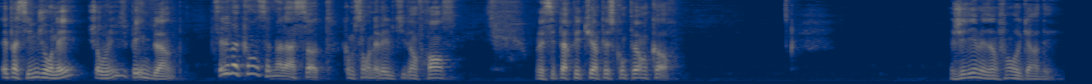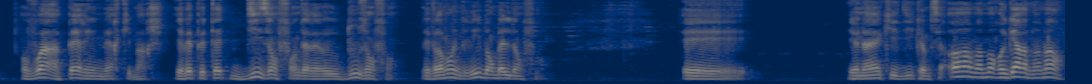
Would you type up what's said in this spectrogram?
Elle passé une journée, je suis revenu, j'ai payé une blinde. C'est les vacances, elle m'a la saute. Comme ça, on avait l'habitude en France. On de perpétuer un peu ce qu'on peut encore. J'ai dit à mes enfants, regardez, on voit un père et une mère qui marchent. Il y avait peut-être 10 enfants derrière eux, ou 12 enfants, mais vraiment une ribambelle d'enfants. Et il y en a un qui dit comme ça Oh, maman, regarde, maman,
